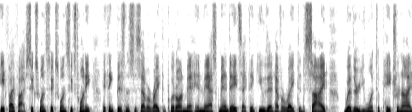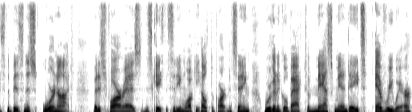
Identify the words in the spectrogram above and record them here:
855-616-1620. I think businesses have a right to put on ma- in mask mandates. I think you then have a right to decide whether you want to patronize the business or not. But as far as, in this case, the City of Milwaukee Health Department saying we're going to go back to mask mandates everywhere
